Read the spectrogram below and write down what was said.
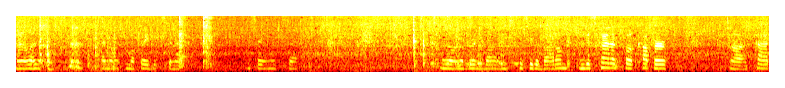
I don't know, I know I'm afraid it's gonna, I'm saying it's, uh, I don't want to burn the bottom. You see the bottom? And this kind of uh, copper uh, pat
